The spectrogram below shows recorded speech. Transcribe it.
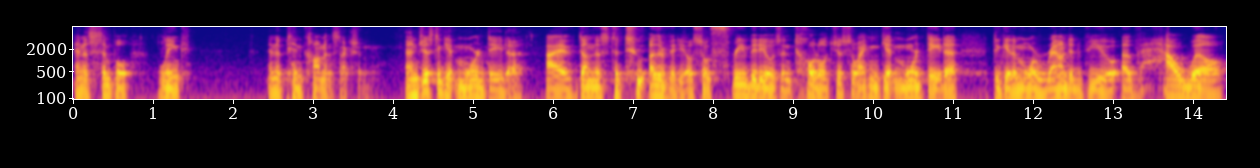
and a simple link in the pinned comment section. And just to get more data, I've done this to two other videos, so three videos in total, just so I can get more data to get a more rounded view of how well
